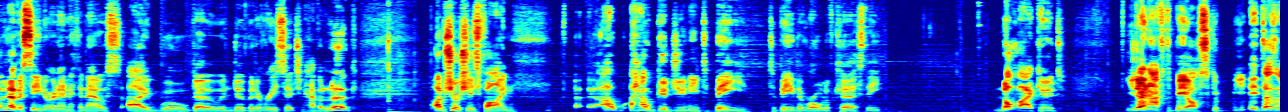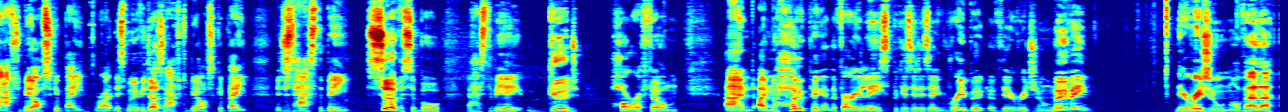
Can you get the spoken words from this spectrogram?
I've never seen her in anything else. I will go and do a bit of research and have a look. I'm sure she's fine how, how good you need to be to be the role of Kirsty? Not that good. You don't have to be Oscar. It doesn't have to be Oscar bait, right? This movie doesn't have to be Oscar bait. It just has to be serviceable. It has to be a good horror film. And I'm hoping at the very least, because it is a reboot of the original movie, the original novella,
